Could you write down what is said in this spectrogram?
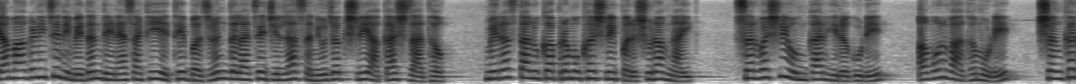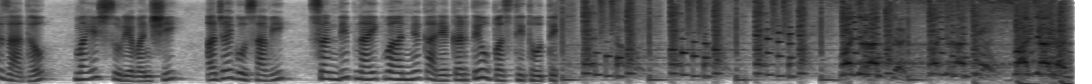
या मागणीचे निवेदन देण्यासाठी येथे बजरंग दलाचे जिल्हा संयोजक श्री आकाश जाधव मिरज तालुका प्रमुख श्री परशुराम नाईक सर्वश्री ओंकार हिरगुडे अमोल वाघमोडे शंकर जाधव महेश सूर्यवंशी अजय गोसावी संदीप नाईक व अन्य कार्यकर्ते उपस्थित होते. बजरंग दल, बजरंग बजरंग बजरंग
